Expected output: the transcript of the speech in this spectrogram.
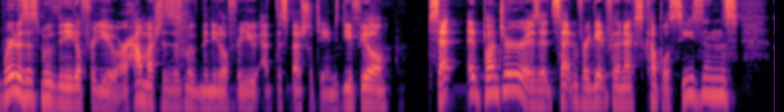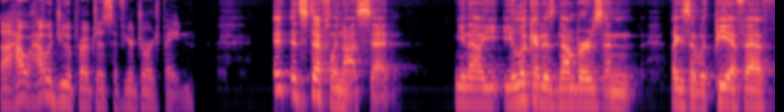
where does this move the needle for you, or how much does this move the needle for you at the special teams? Do you feel set at punter? Is it set and forget for the next couple seasons? Uh, how how would you approach this if you're George Paton? It, it's definitely not set. You know, you, you look at his numbers, and like I said, with PFF,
